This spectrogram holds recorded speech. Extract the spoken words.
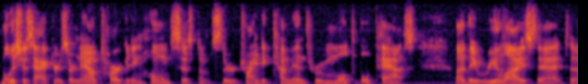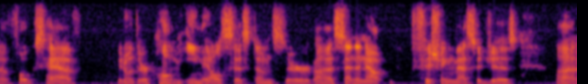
malicious actors are now targeting home systems. They're trying to come in through multiple paths. Uh, they realize that uh, folks have, you know, their home email systems. They're uh, sending out phishing messages, uh,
